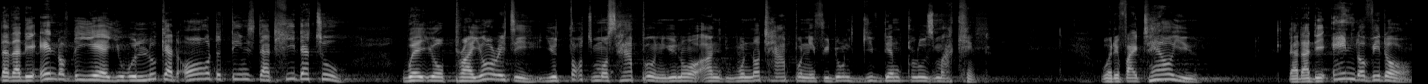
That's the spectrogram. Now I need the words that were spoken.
that at the end of the year, you will look at all the things that hitherto were your priority, you thought must happen, you know, and will not happen if you don't give them close marking. What if I tell you that at the end of it all,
